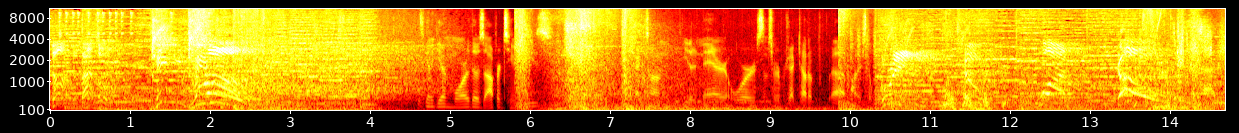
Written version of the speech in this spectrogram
Stop battle. King Round. He's gonna give him more of those opportunities. Checks on either Nair or some sort of projectile to uh, punish the. Three. Two. One. Go.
